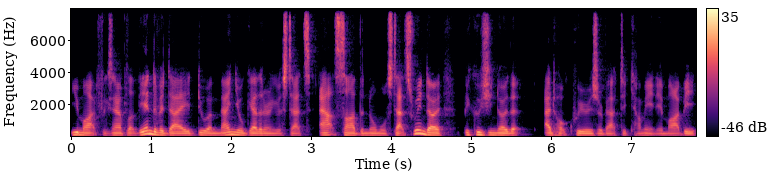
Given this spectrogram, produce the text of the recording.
You might, for example, at the end of a day, do a manual gathering of stats outside the normal stats window because you know that ad hoc queries are about to come in. It might be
